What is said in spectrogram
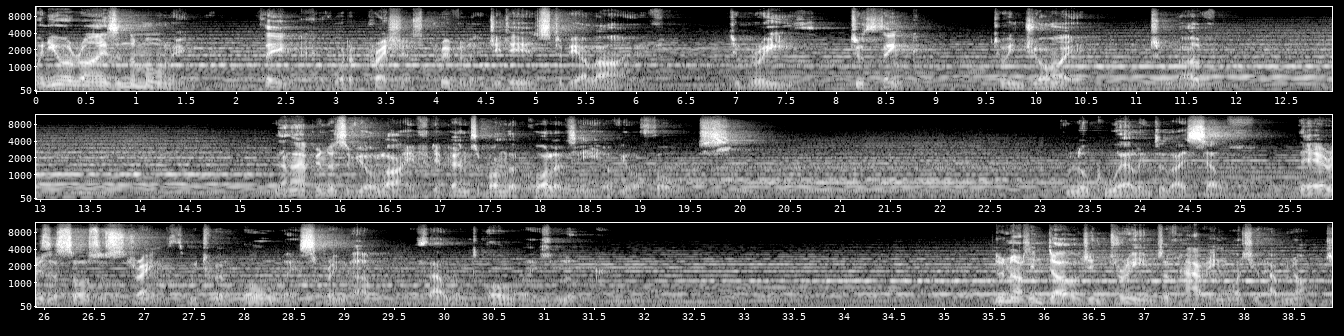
When you arise in the morning, think of what a precious privilege it is to be alive, to breathe, to think, to enjoy, to love. The happiness of your life depends upon the quality of your thoughts. Look well into thyself. There is a source of strength which will always spring up thou wilt always look. Do not indulge in dreams of having what you have not,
